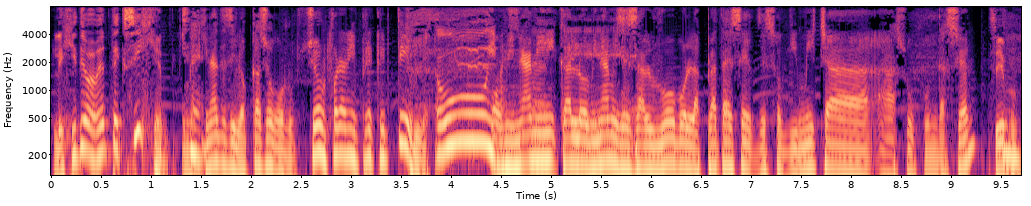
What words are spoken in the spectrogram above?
legítimamente exigen. Imagínate si los casos de corrupción fueran imprescriptibles. Uy, o Minami. Carlos Minami se salvó por las plata de, ese- de Soquimicha a su fundación. Sí, pues.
